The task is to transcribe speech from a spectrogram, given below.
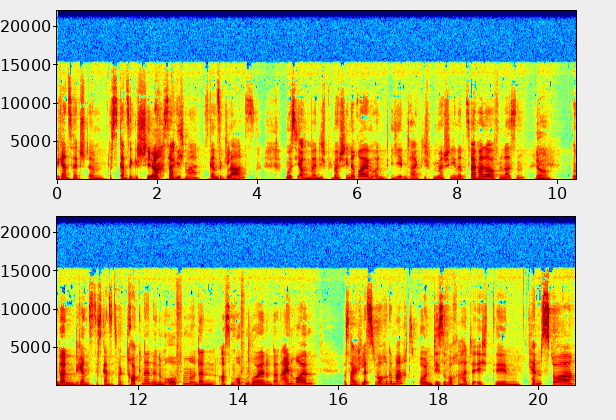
die ganze Zeit ähm, das ganze Geschirr, sage ich mal, das ganze Glas, musste ich auch immer in die Spülmaschine räumen und jeden Tag die Spülmaschine zweimal laufen lassen. ja. Und dann die ganz, das ganze Zeug trocknen in einem Ofen und dann aus dem Ofen holen und dann einräumen. Das habe ich letzte Woche gemacht. Und diese Woche hatte ich den Chem Store.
